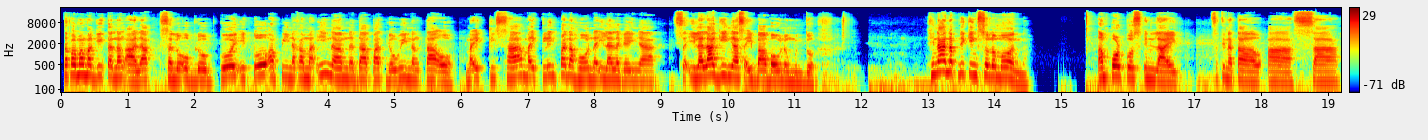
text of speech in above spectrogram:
Sa pamamagitan ng alak, sa loob-loob ko, ito ang pinakamainam na dapat gawin ng tao. Maikli sa maikling panahon na ilalagay niya sa ilalagi niya sa ibabaw ng mundo. Hinanap ni King Solomon ang purpose in life sa tinataw uh, sa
